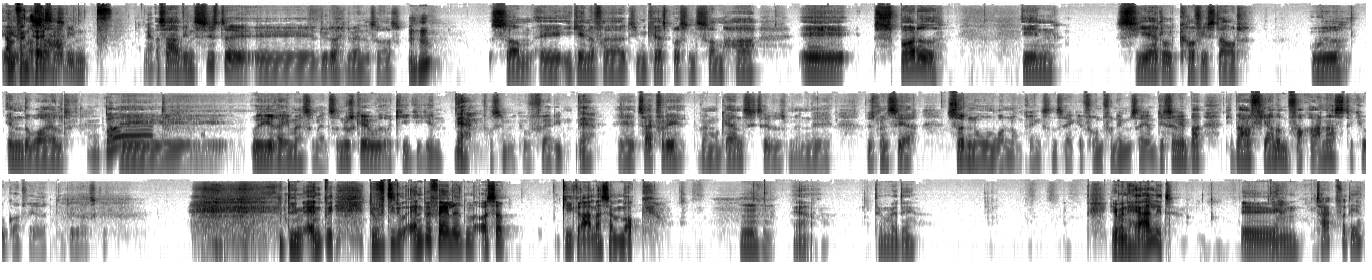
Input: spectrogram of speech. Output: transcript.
Jamen, Og så fantastisk. har vi en, Ja. og så har vi en sidste øh, lytterhenvendelse også, Mm-hmm. som øh, igen er fra Jimmy Kaspersen, som har øh, spottet en Seattle Coffee Stout ude in the wild. What? øh, ude i Rema, simpelthen. Så nu skal jeg ud og kigge igen, Ja. for at se, om jeg kan få fat i dem. Ja. Øh, tak for det. Man må gerne sige til, hvis man, øh, hvis man ser sådan nogen rundt omkring, sådan, så jeg kan få en fornemmelse af, om det er simpelthen bare, de bare har fjernet dem fra Randers. Det kan jo godt være, at det er det, der er sket. Din anbe- var fordi, du anbefalede den, og så gik Randers amok. Mm-hmm. Ja, det var det. Jamen herligt. Øh, Ja. Tak for det.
